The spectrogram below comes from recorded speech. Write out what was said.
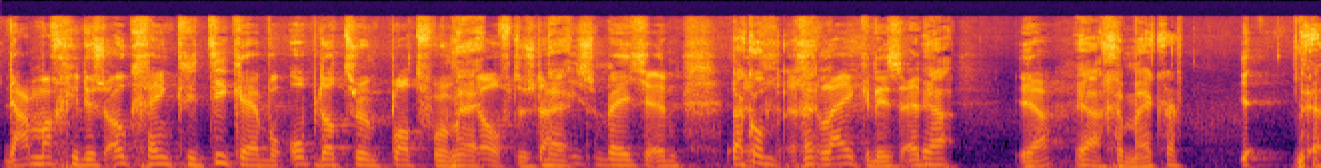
Daar mag je dus ook geen kritiek hebben op dat Trump-platform nee, zelf. Dus daar nee. is een beetje een, daar een komt, gelijkenis. En, ja, ja? ja gemekker. Ja,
